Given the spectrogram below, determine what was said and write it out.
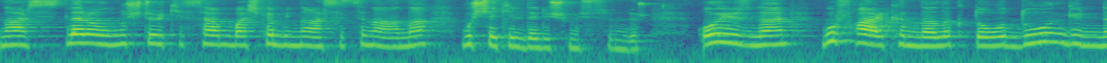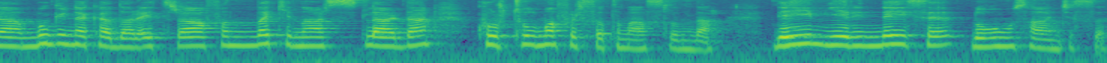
narsistler olmuştur ki sen başka bir narsistin ağına bu şekilde düşmüşsündür. O yüzden bu farkındalık doğduğun günden bugüne kadar etrafındaki narsistlerden kurtulma fırsatın aslında. Deyim yerindeyse doğum sancısı.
